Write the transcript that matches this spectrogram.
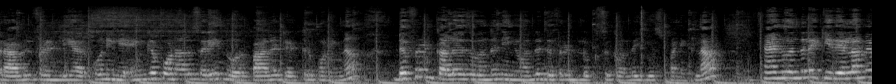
டிராவல் ஃப்ரெண்ட்லியாக இருக்கும். நீங்கள் எங்கே போனாலும் சரி இந்த ஒரு பேலட் எடுத்துகிட்டு போனீங்கன்னா டிஃப்ரெண்ட் கலர்ஸ் வந்து நீங்கள் வந்து டிஃப்ரெண்ட் லுக்ஸுக்கு வந்து யூஸ் பண்ணிக்கலாம். அண்ட் வந்து லைக் இது எல்லாமே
